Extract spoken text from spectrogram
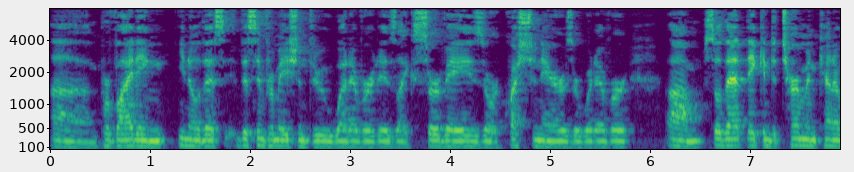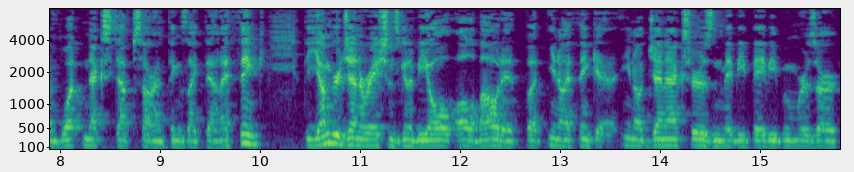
um, providing you know this this information through whatever it is like surveys or questionnaires or whatever um, so that they can determine kind of what next steps are and things like that. I think the younger generation is going to be all, all about it, but you know, I think uh, you know Gen Xers and maybe baby boomers are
